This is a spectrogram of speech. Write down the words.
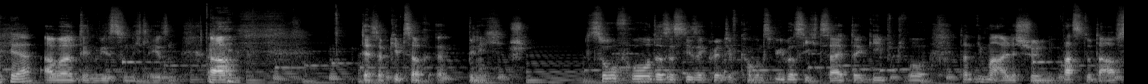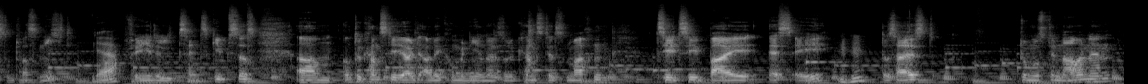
Ja. aber den willst du nicht lesen. Ähm, deshalb gibt's auch, bin ich so froh, dass es diese Creative Commons Übersichtsseite gibt, wo dann immer alles schön, was du darfst und was nicht. Ja. Für jede Lizenz gibt es das. Ähm, und du kannst die halt alle kombinieren. Also du kannst jetzt machen CC by SA. Das heißt, du musst den Namen nennen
